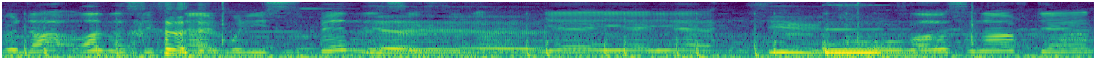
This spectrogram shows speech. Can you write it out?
But not on the 69, when you spin the Yeah, 69. yeah, Yeah, yeah, yeah. Huge. Close enough, Dan.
